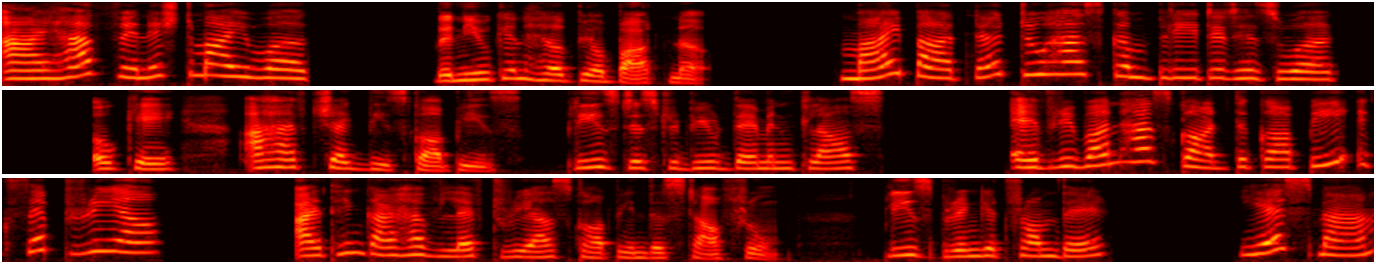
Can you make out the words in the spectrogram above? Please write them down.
I have finished my work. Then you can help your partner. My partner too has completed his work. Okay, I have checked these copies. Please distribute them in class. Everyone has got the copy except Ria. I think I have left Ria's copy in the staff room. Please bring it from there. Yes, ma'am.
